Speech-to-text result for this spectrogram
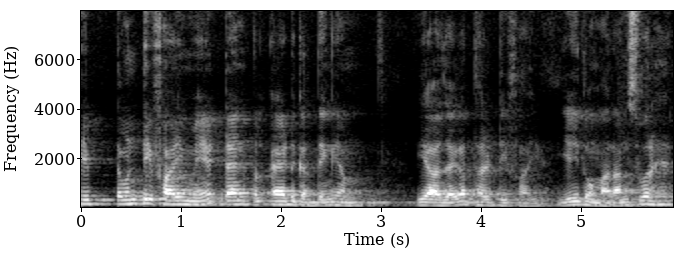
ट्वेंटी फाइव में टेन ऐड कर देंगे हम। ये आ जाएगा थर्टी फाइव यही तो हमारा आंसर है।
